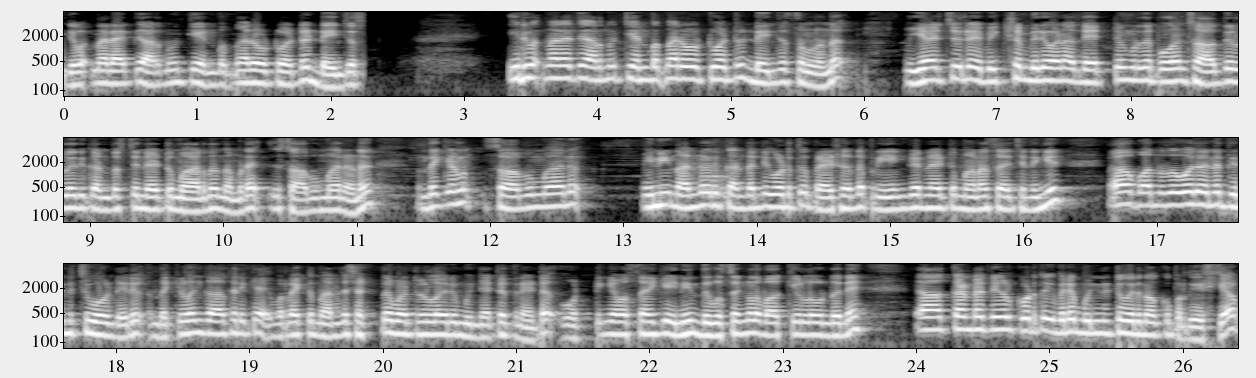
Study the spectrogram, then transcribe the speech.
ഇരുപത്തിനാലായിരത്തി അറുന്നൂറ്റി എൺപത്തിനാല് വോട്ടുമായിട്ട് ഡേഞ്ചർ ഇരുപത്തിനാലായിരത്തി അറുന്നൂറ്റി എൺപത്തിനാല് വോട്ടുമായിട്ട് ഡേഞ്ചർ സോണിലുണ്ട് ഈ ആഴ്ച ഒരു എവിക്ഷൻ വരുവാണ് അത് ഏറ്റവും കൂടുതൽ പോകാൻ സാധ്യതയുള്ള ഒരു കണ്ടസ്റ്റന്റ് ആയിട്ട് മാറുന്നത് നമ്മുടെ സാബുമാനാണ്. എന്തൊക്കെയാണ്? സാബുമാന് ഇനി നല്ലൊരു കണ്ടന്റ് കൊടുത്ത് പ്രേക്ഷകരുടെ പ്രിയങ്കരനായിട്ട് മാറാൻ സാധിച്ചില്ലെങ്കിൽ വന്നതുപോലെ തന്നെ തിരിച്ചു പോകേണ്ടി വരും. എന്തൊക്കെയാണ് കാത്തിരിക്കുക. ഇവരുടെയൊക്കെ നല്ല ശക്തമായിട്ടുള്ള ഒരു മുന്നേറ്റത്തിനായിട്ട് ഒട്ടിങ് അവസാനിക്കുക. ഇനിയും ദിവസങ്ങൾ ബാക്കിയുള്ളതുകൊണ്ട് തന്നെ കണ്ടന്റുകൾ കൊടുത്ത് ഇവരെ മുന്നിട്ട് വരും നമുക്ക് പ്രതീക്ഷിക്കാം.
